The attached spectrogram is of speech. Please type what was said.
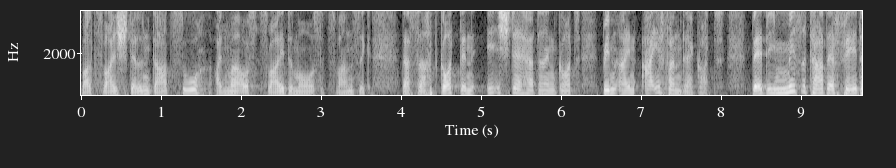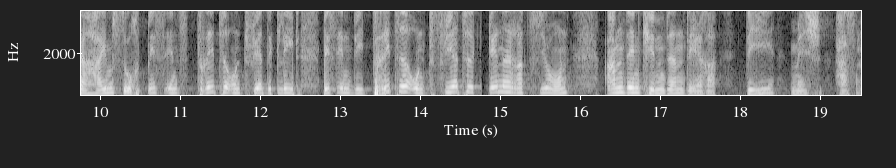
mal zwei Stellen dazu, einmal aus 2. Mose 20. Da sagt Gott, denn ich, der Herr dein Gott, bin ein eifernder Gott, der die Missetat der Väter heimsucht bis ins dritte und vierte Glied, bis in die dritte und vierte Generation an den Kindern derer, die mich hassen.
